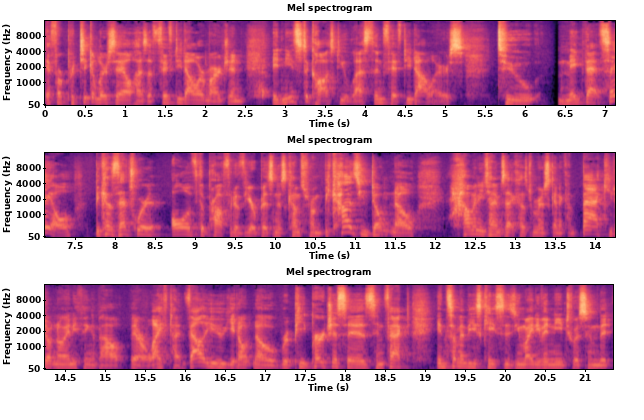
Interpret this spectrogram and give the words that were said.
if a particular sale has a $50 margin it needs to cost you less than $50 to make that sale because that's where all of the profit of your business comes from because you don't know how many times that customer is going to come back. You don't know anything about their lifetime value. You don't know repeat purchases. In fact, in some of these cases, you might even need to assume that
